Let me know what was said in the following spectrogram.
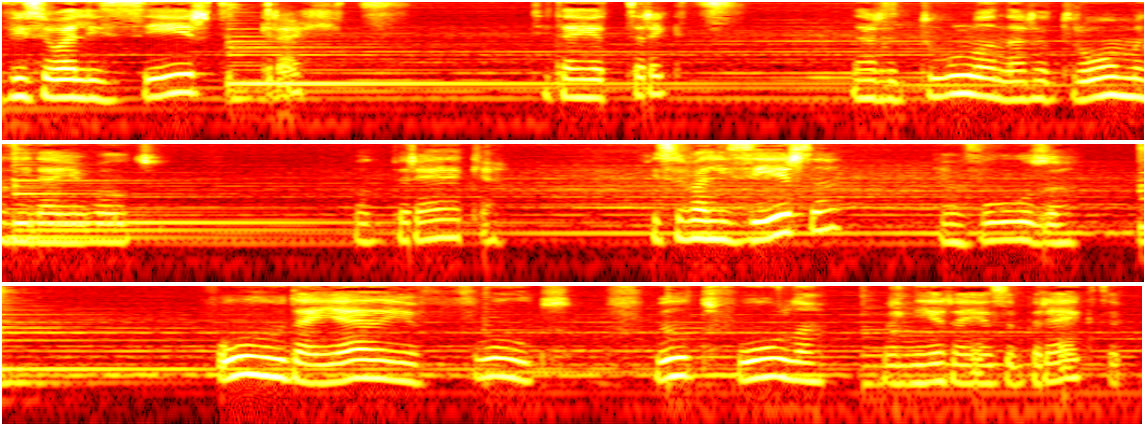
Visualiseer de kracht die dat je trekt naar de doelen, naar de dromen die dat je wilt, wilt bereiken. Visualiseer ze en voel ze. Voel hoe dat jij je voelt of wilt voelen wanneer dat je ze bereikt hebt.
